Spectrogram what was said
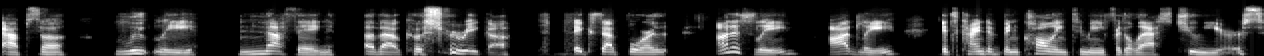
absolutely nothing about Costa Rica except for honestly, oddly, it's kind of been calling to me for the last two years.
